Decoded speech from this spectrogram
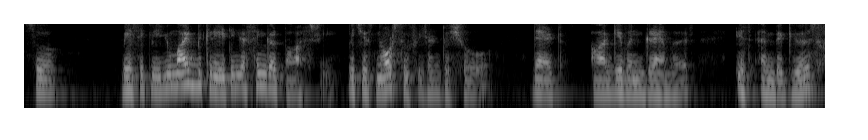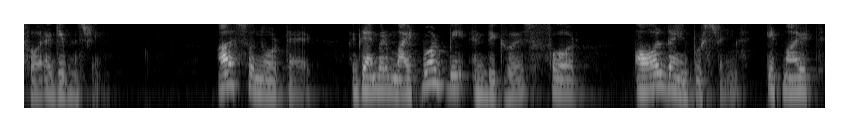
So basically you might be creating a single parse tree which is not sufficient to show that a given grammar is ambiguous for a given string. Also note that a grammar might not be ambiguous for all the input strings. It might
